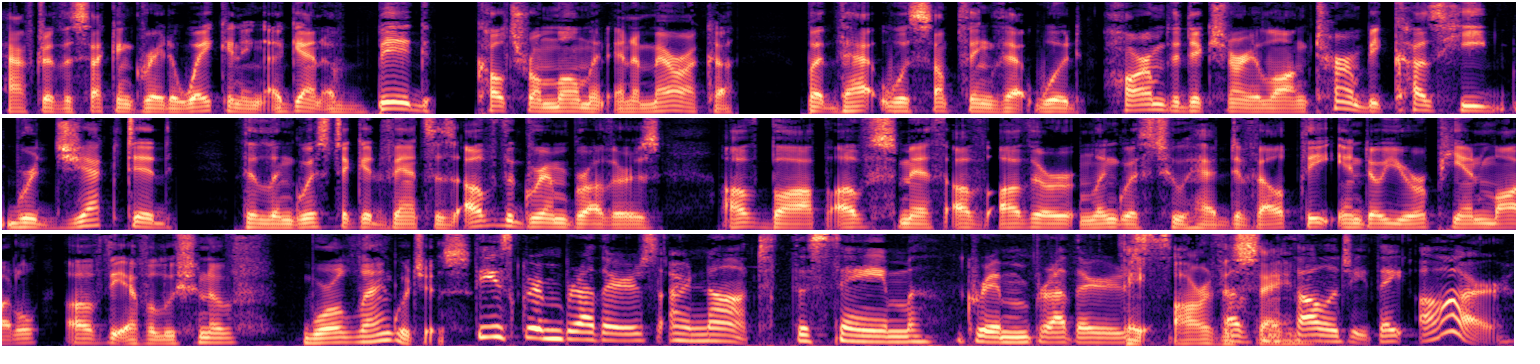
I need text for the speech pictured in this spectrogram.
after the Second Great Awakening. Again, a big cultural moment in America. But that was something that would harm the dictionary long term because he rejected the linguistic advances of the Grimm brothers, of Bopp, of Smith, of other linguists who had developed the Indo European model of the evolution of world languages. These Grimm brothers are not the same Grimm brothers they are the of same. mythology. They are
